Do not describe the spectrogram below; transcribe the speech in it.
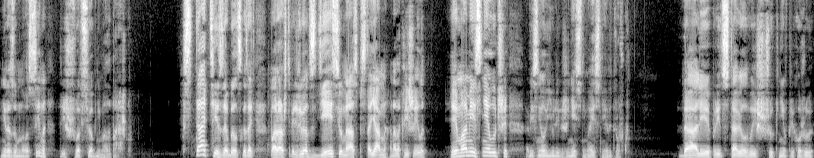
неразумного сына, Триш вовсю обнимала парашку. Кстати, забыл сказать, Параш теперь живет здесь, у нас, постоянно, она так решила. И маме с ней лучше, — объяснил Юлик жене, снимая с нее ветровку. Далее представил высшую к ним в прихожую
